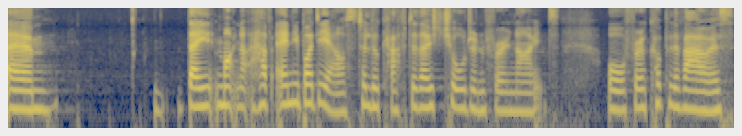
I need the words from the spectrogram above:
um, they might not have anybody else to look after those children for a night or for a couple of hours.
